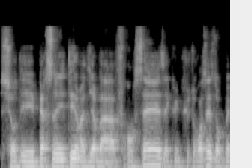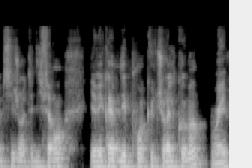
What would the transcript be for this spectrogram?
sur des personnalités, on va dire, bah, françaises, avec une culture française. Donc, même si les gens étaient différents, il y avait quand même des points culturels communs. Oui,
